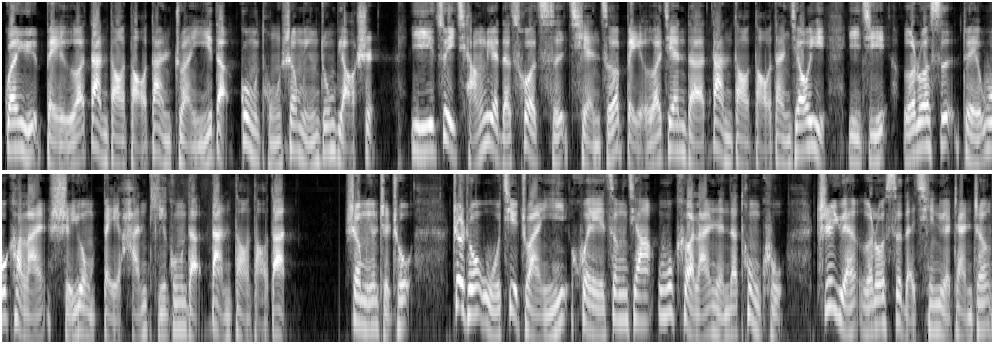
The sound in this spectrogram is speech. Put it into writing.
关于北俄弹道导弹转移的共同声明中表示，以最强烈的措辞谴责北俄间的弹道导弹交易，以及俄罗斯对乌克兰使用北韩提供的弹道导弹。声明指出，这种武器转移会增加乌克兰人的痛苦，支援俄罗斯的侵略战争，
